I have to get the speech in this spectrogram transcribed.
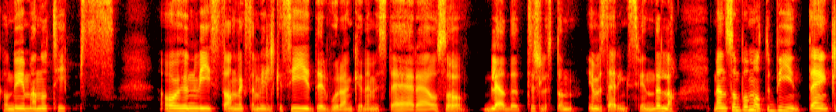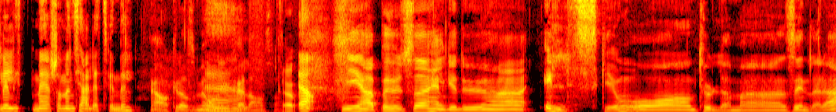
Kan du gi meg noen tips? Og hun viste han liksom hvilke sider, hvor han kunne investere, og så ble det til slutt en investeringssvindel, da. Men som på en måte begynte egentlig litt mer som en kjærlighetssvindel. Ja, akkurat som i Honningfella. Altså. Ja. Ja. Vi her på huset, Helge, du eh, elsker jo å tulle med svindlere.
